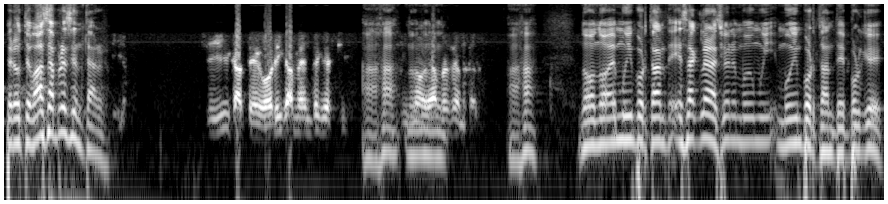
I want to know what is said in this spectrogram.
Pero te vas a presentar. Sí, categóricamente que sí. Ajá, no, voy a presentar. Ajá. No, no, es muy importante. Esa aclaración es muy, muy, muy importante porque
